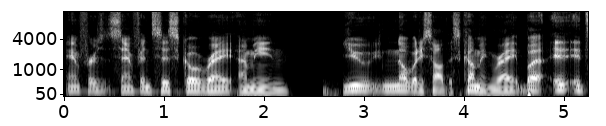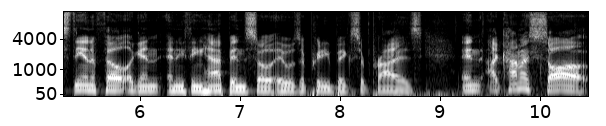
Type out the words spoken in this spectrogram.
And for San Francisco right I mean you nobody saw this coming, right? But it, it's the NFL again. Anything happens, so it was a pretty big surprise. And I kind of saw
